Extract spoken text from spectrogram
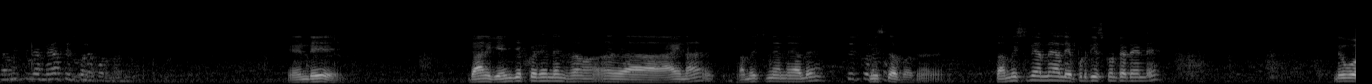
సమిష్టి నిర్ణయాలు తీసుకోలేకపోతున్నారు ఏంటి? దానికి ఏం చెప్పాడండి ఆయన సమ- ఆయన? సమిష్టి నిర్ణయాలు తీసుకోకపోతున్నారు సమిష్టి నిర్ణయాలు ఎప్పుడు తీసుకుంటాడండి? నువ్వు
